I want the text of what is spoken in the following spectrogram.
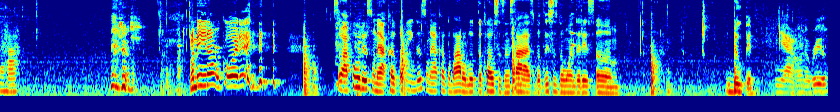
Say hi. I mean, I'm recording. so I pulled this one out because, I mean, this one out because the bottle looked the closest in size, but this is the one that is um duping. Yeah, on the real.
